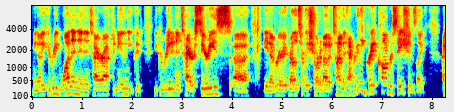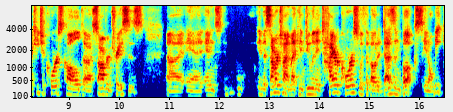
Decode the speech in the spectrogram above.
You know, you could read one in an entire afternoon. You could you could read an entire series uh, in a re relatively short amount of time and have really great conversations. Like I teach a course called uh, Sovereign Traces, uh, and, and in the summertime, I can do an entire course with about a dozen books in a week,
